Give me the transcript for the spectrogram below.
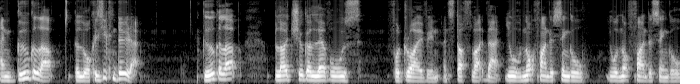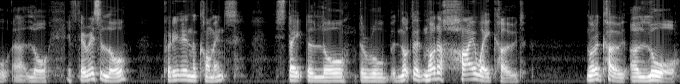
and Google up the law because you can do that. Google up blood sugar levels for driving and stuff like that. You will not find a single. You will not find a single uh, law. If there is a law, put it in the comments. State the law, the rule, but not the, not a highway code, not a code, a law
